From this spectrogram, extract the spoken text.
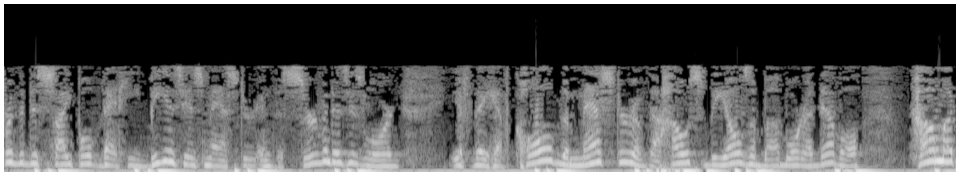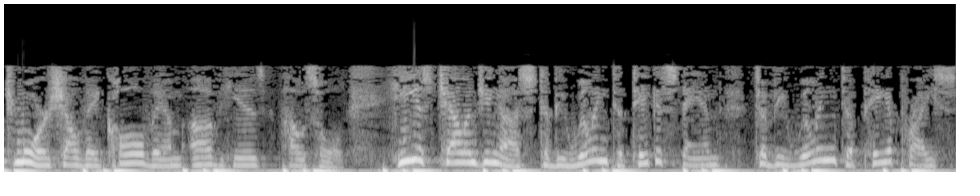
for the disciple that he be as his master and the servant as his Lord, if they have called the master of the house Beelzebub or a devil, how much more shall they call them of his household? He is challenging us to be willing to take a stand, to be willing to pay a price,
